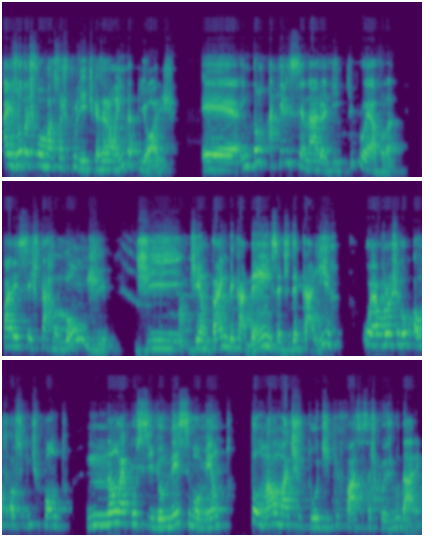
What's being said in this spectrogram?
As outras formações políticas eram ainda piores. É, então, aquele cenário ali que para o Évola parecia estar longe de, de entrar em decadência, de decair, o Évola chegou ao, ao seguinte ponto: não é possível, nesse momento, tomar uma atitude que faça essas coisas mudarem.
